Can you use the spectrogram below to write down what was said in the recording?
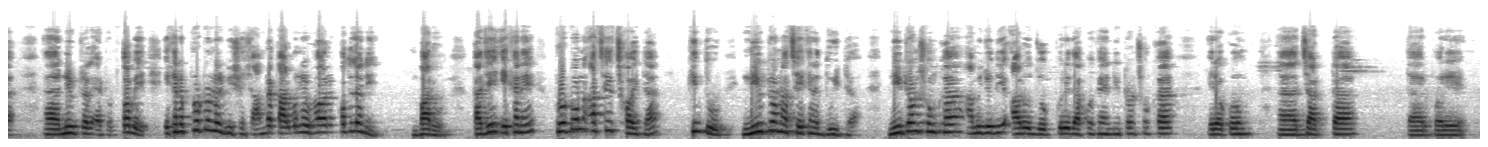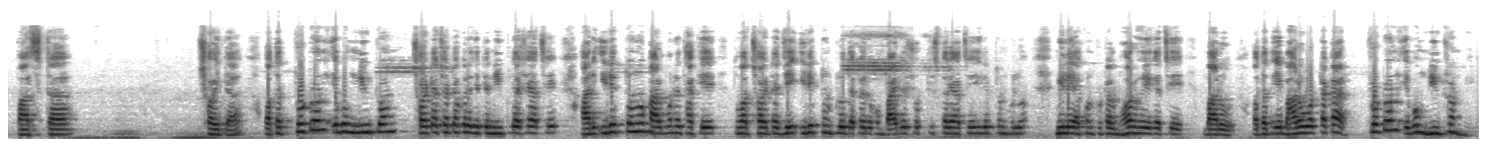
নিউট্রাল অ্যাটম তবে এখানে প্রোটনের বিশেষ, আমরা কার্বনের ভর কত জানি? বারো। কাজে এখানে প্রোটন আছে ছয়টা, কিন্তু নিউট্রন আছে এখানে দুইটা। নিউট্রন সংখ্যা আমি যদি আরও যোগ করে, দেখো এখানে নিউট্রন সংখ্যা এরকম চারটা, তারপরে পাঁচটা, ছয়টা। অর্থাৎ প্রোটন এবং নিউট্রন ছয়টা ছয়টা করে যেটা নিউক্লিয়াসে আছে, আর ইলেকট্রনও কার্বনে থাকে। তোমার ছয়টা যে ইলেকট্রনগুলো, দেখো এরকম বাইরের শক্তি স্তরে আছে ইলেকট্রনগুলো, মিলে এখন টোটাল ভর হয়ে গেছে বারো। অর্থাৎ এই বারো টাকার প্রোটন এবং নিউট্রন মিলে।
